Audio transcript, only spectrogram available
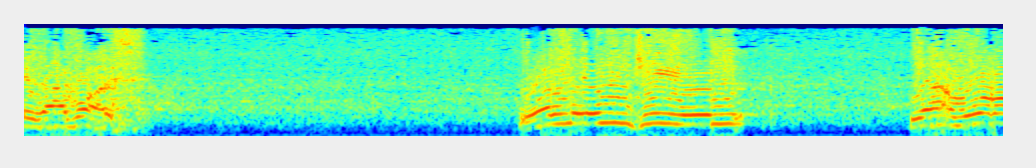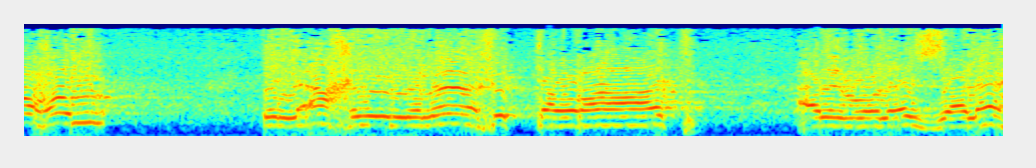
إذا بعث. والإنجيل يأمرهم بالأخذ بما في التوراة المنزلة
